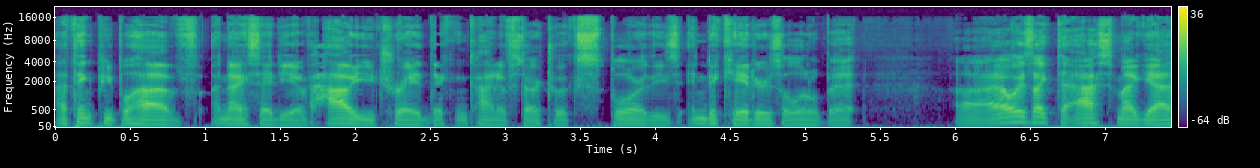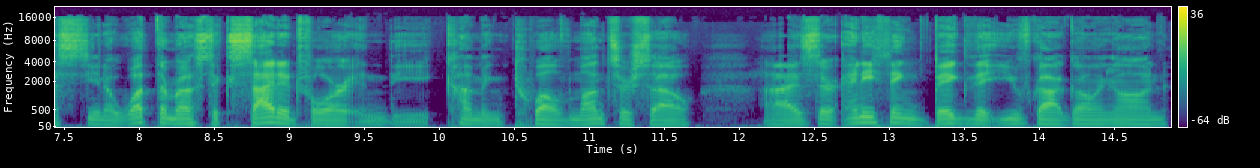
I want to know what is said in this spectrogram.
I think people have a nice idea of how you trade. They can kind of start to explore these indicators a little bit. Uh, I always like to ask my guests, you know, what they're most excited for in the coming 12 months or so. Uh, is there anything big that you've got going on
